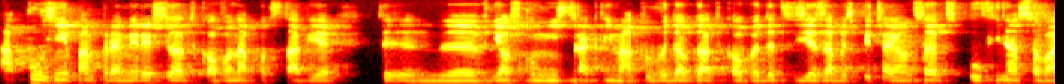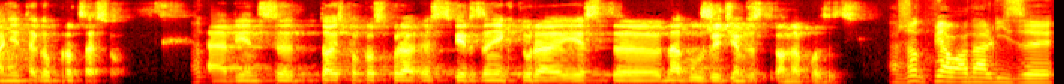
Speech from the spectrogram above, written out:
a później pan premier jeszcze dodatkowo na podstawie wniosku ministra klimatu wydał dodatkowe decyzje zabezpieczające współfinansowanie tego procesu. Więc to jest po prostu stwierdzenie, które jest nadużyciem ze strony opozycji. Rząd miał analizy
